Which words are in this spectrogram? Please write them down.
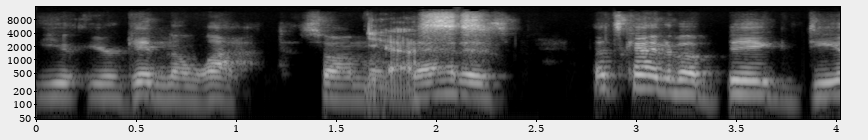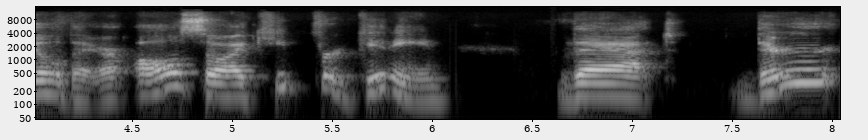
you, you're getting a lot. So I'm like, Yes. that is that's kind of a big deal there. Also, I keep forgetting that they're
